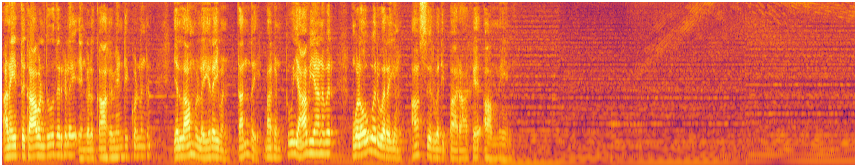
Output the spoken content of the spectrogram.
அனைத்து காவல் தூதர்களே எங்களுக்காக வேண்டிக் கொள்ளுங்கள். எல்லாம் உள்ள இறைவன் தந்தை மகன் தூய் ஆவியானவர் உங்கள் ஒவ்வொருவரையும் ஆசிர்வதிப்பாராக. ஆமேன்.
